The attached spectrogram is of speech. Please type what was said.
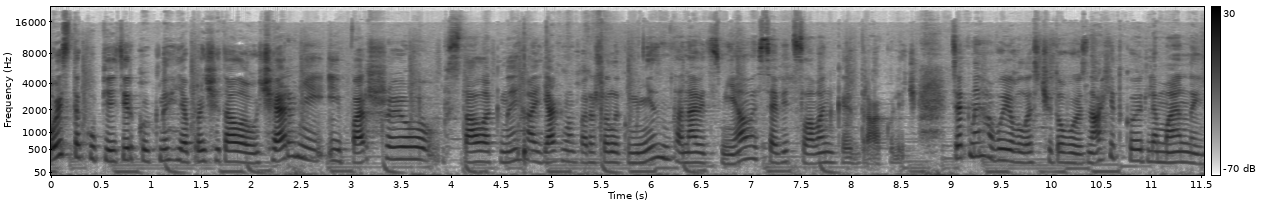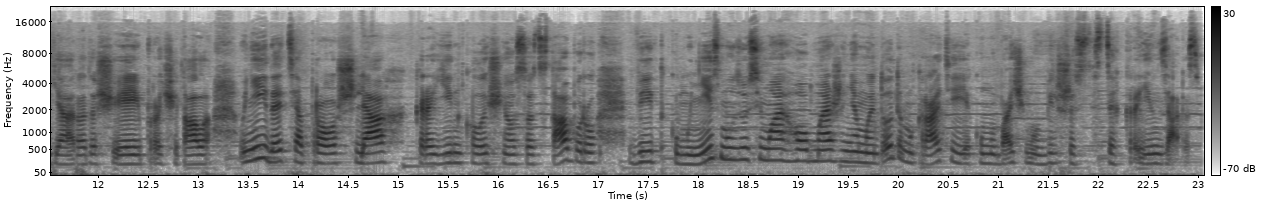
Ось таку п'ятірку книг я прочитала у червні, і першою стала книга Як ми пережили комунізм та навіть сміялася від Славенки Дракуліч. Ця книга виявилась чудовою знахідкою для мене. Я рада, що я її прочитала. У ній йдеться про шлях країн колишнього соцтабору від комунізму з усіма його обмеженнями до демократії, яку ми бачимо в більшості з цих країн зараз.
